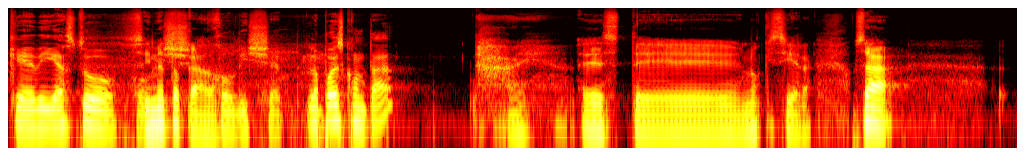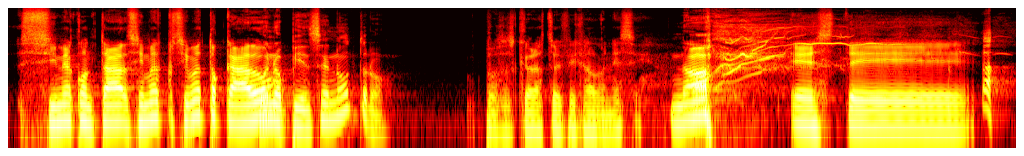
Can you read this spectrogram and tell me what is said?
que digas tú. Sí me ha "Holy sh- tocado". Holy shit. ¿Lo puedes contar? Ay, este, no quisiera. O sea, sí me ha contado, sí me, sí me ha tocado. Bueno, piensa en otro. pues es que ahora estoy fijado en ese. No. Este.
